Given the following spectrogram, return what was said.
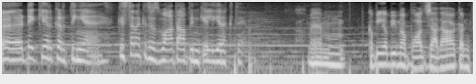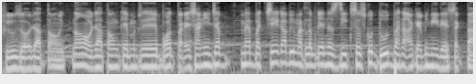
टेक केयर करती हैं। किस तरह के जज्बात आप इनके लिए रखते हैं? मैम कभी कभी मैं बहुत ज़्यादा कंफ्यूज हो जाता हूँ, इतना हो जाता हूँ कि मुझे बहुत परेशानी जब मैं बच्चे का भी मतलब के नज़दीक से उसको दूध बना के भी नहीं दे सकता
